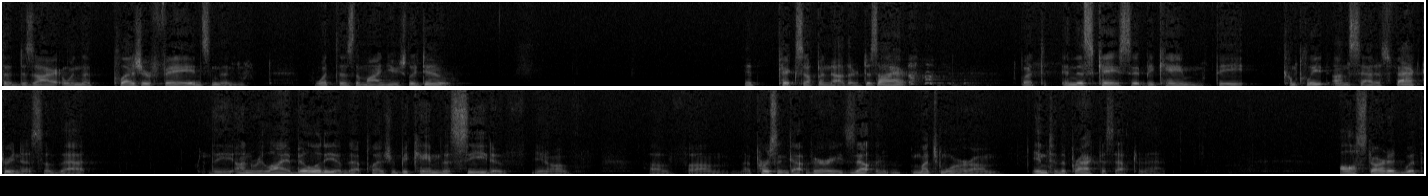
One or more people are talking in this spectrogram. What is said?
the desire, when the pleasure fades, and then what does the mind usually do? It picks up another desire. but in this case, it became the complete unsatisfactoriness of that the unreliability of that pleasure became the seed of, you know, of, of um, a person got very, much more um, into the practice after that. All started with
